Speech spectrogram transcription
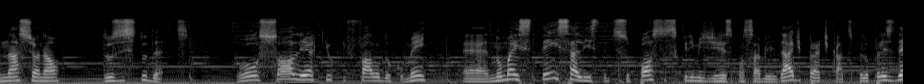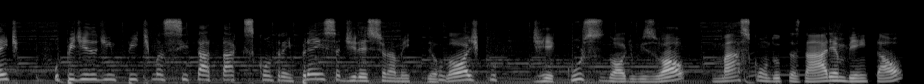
Nacional dos Estudantes. Vou só ler aqui o que fala o documento. É, numa extensa lista de supostos crimes de responsabilidade praticados pelo presidente, o pedido de impeachment cita ataques contra a imprensa, direcionamento ideológico, de recursos no audiovisual, más condutas na área ambiental,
